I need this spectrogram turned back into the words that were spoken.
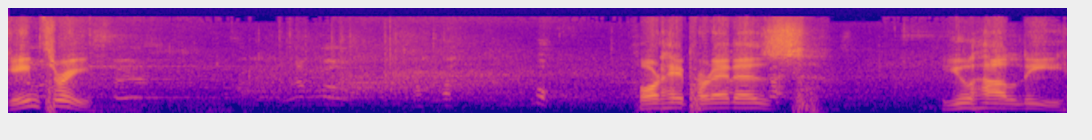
Game three. Jorge Paredes, Yuhao Li.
